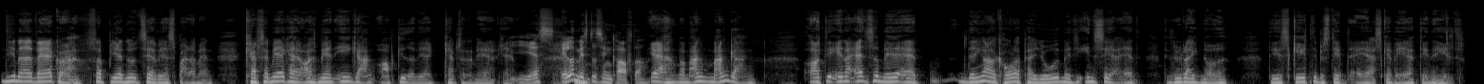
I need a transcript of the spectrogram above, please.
lige meget hvad jeg gør, så bliver jeg nødt til at være Spider-Man. Captain America har også mere end en gang opgivet at være Captain America. Yes. Eller mistet sine kræfter. Ja, mange, mange gange. Og det ender altid med, at længere og kortere periode, med de indser, at det nytter ikke noget. Det er skæbne bestemt, at jeg skal være denne helt.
